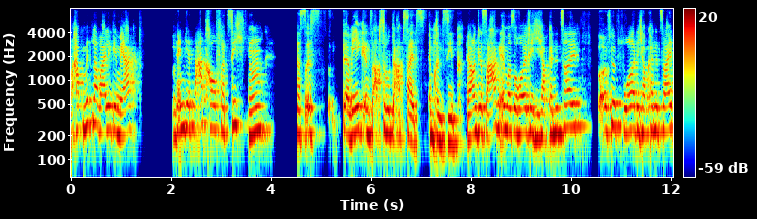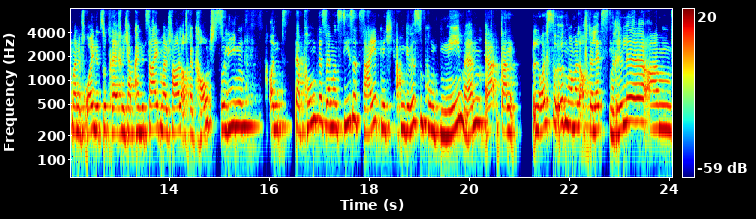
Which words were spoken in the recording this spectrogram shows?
habe mittlerweile gemerkt, wenn wir darauf verzichten, das ist der Weg ins absolute Abseits im Prinzip. Ja, und wir sagen immer so häufig, ich habe keine Zeit für Sport, ich habe keine Zeit, meine Freunde zu treffen, ich habe keine Zeit, mal faul auf der Couch zu liegen. Und der Punkt ist, wenn wir uns diese Zeit nicht ab einem gewissen Punkt nehmen, ja, dann läufst du irgendwann mal auf der letzten Rille, ähm,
